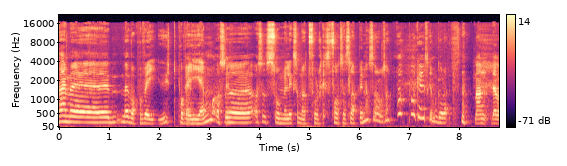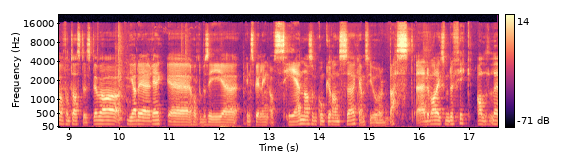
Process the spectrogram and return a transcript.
Nei, vi, vi var på vei ut, på vei hjem, og så, og så så vi liksom at folk fortsatt slapp inn. Og så var det sånn OK, skal vi gå der? Men det var fantastisk. Det var, de hadde re, eh, holdt jeg på å si, eh, innspilling av scener som konkurranse. Hvem som gjorde det best. Eh, det var liksom, Du fikk alle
